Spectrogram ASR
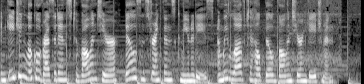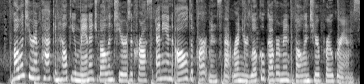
Engaging local residents to volunteer builds and strengthens communities, and we love to help build volunteer engagement. Volunteer Impact can help you manage volunteers across any and all departments that run your local government volunteer programs.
